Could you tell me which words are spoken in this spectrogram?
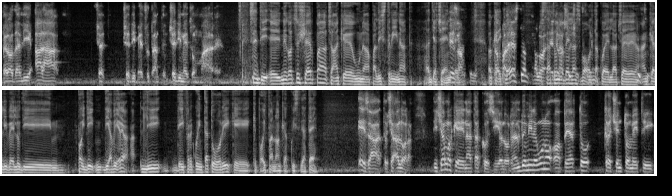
però da lì a là cioè, c'è di mezzo tanto, c'è di mezzo un mare. Senti, eh, il negozio Sherpa c'ha anche una palestrina adiacente. Esatto. Ok, La que- palestra, allora, è stata è una bella svolta quella, cioè anche a livello di poi di, di avere ah, lì dei frequentatori che, che poi fanno anche acquisti da te. Esatto, cioè, allora, diciamo che è nata così. Allora, nel 2001 ho aperto 300 metri,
